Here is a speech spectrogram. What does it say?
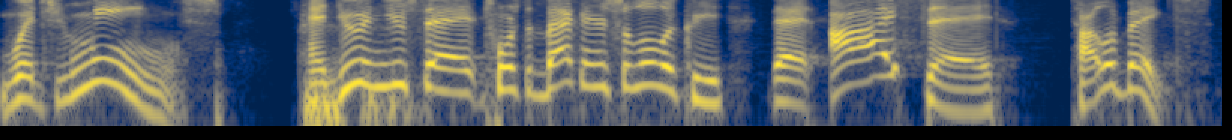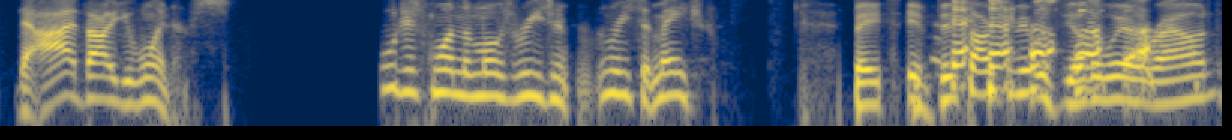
Which means, and you and you said towards the back of your soliloquy that I said, Tyler Bates, the I value winners. Who just won the most recent recent major? Bates, if this argument was the other way around,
